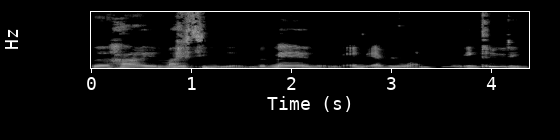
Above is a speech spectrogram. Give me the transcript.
the high and mighty, and the men, and everyone, including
